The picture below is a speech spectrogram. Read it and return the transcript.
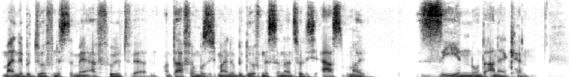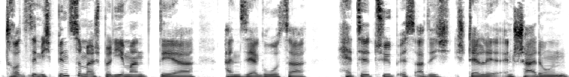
meine Bedürfnisse mehr erfüllt werden. Und dafür muss ich meine Bedürfnisse natürlich erstmal sehen und anerkennen. Trotzdem, ich bin zum Beispiel jemand, der ein sehr großer Hätte-Typ ist. Also ich stelle Entscheidungen,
